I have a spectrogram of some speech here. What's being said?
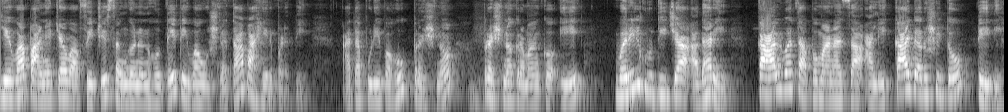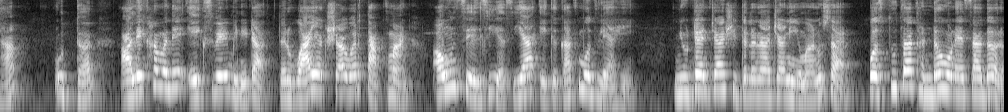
जेव्हा पाण्याच्या वाफेचे संगणन होते तेव्हा उष्णता बाहेर पडते. आता पुढे पाहू प्रश्न. प्रश्न क्रमांक एक. वरील कृतीच्या आधारे काल व तापमानाचा आलेख काय दर्शवितो ते लिहा. उत्तर. आलेखामध्ये एक्स वेळ मिनिटात तर वाय अक्षावर तापमान अंश सेल्सिअस या एककात मोजले आहे. न्यूटनच्या शीतलनाच्या नियमानुसार वस्तूचा थंड होण्याचा दर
